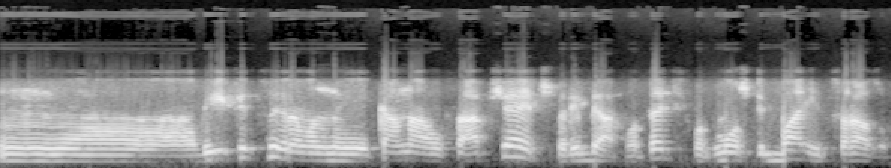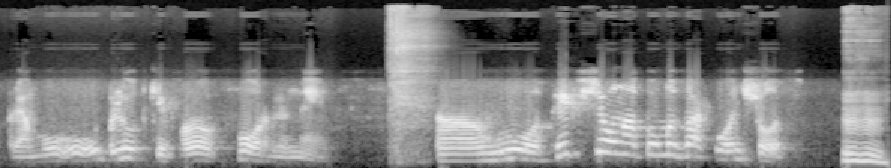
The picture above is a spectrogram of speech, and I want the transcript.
верифицированный канал сообщает, что, ребят, вот этих вот можете банить сразу, прям ублюдки форменные. Э, вот, и все на том и закончилось. Угу.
